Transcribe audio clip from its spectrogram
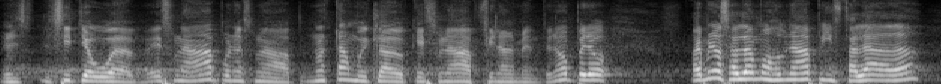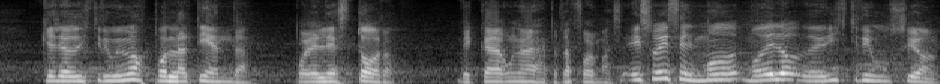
El, sitio web es una app o no es una app. No está muy claro qué es una app finalmente, ¿no? Pero al menos hablamos de una app instalada que lo distribuimos por la tienda, por el store de cada una de las plataformas. Eso es el modelo de distribución.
